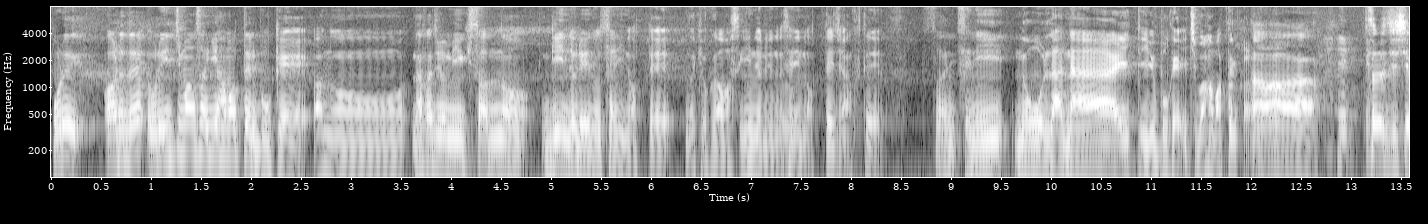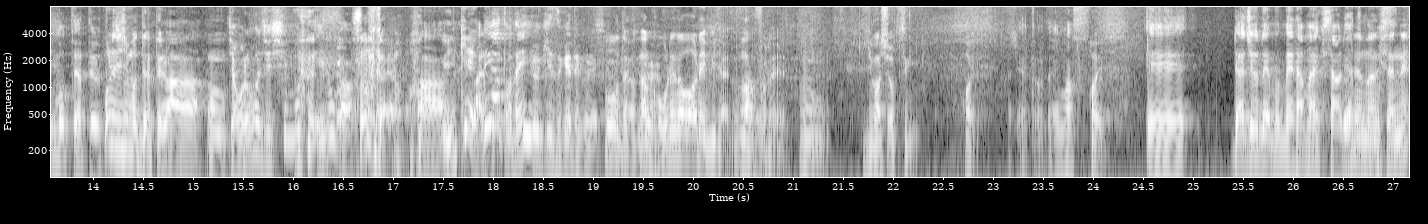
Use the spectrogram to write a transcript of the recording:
俺あれで？俺一番最近ハマってるボケあのー中島みゆきさんの「銀の竜の背に乗って」の曲合わせて「銀の竜の背に乗って」じゃなくて「背に乗らない」っていうボケ一番ハマってるから。ああ。それ自信持ってやってる俺自信持ってやってる。ああ、うん。じゃあ俺も自信持っていいのか。な そうだよ。ああ。いけよ。ありがとうね勇気づけてくれて。そうだよ。なんか俺が悪いみたいだなそれ。うん行きましょう次。はい。ありがとうございます、はい。えーラジオネーム目玉焼きさんありがとうございます。ね。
